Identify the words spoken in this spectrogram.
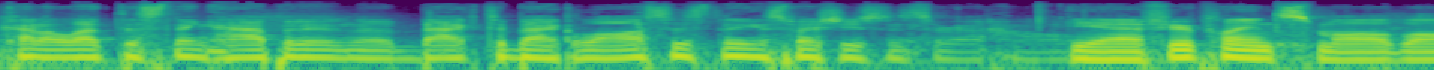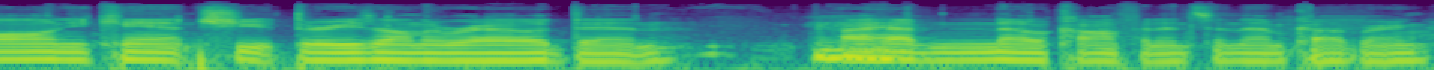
kind of let this thing happen in a back to back losses thing, especially since they're at home. yeah. If you're playing small ball and you can't shoot threes on the road, then Mhm. I have no confidence in them covering.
